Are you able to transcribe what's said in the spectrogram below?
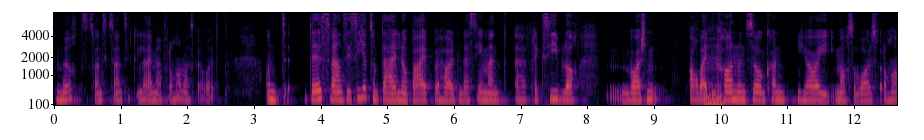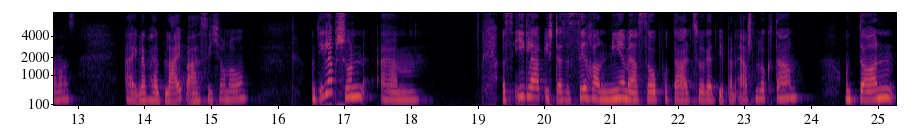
März 2020 leider mehr von daheim aus gearbeitet. Und das werden sie sicher zum Teil noch beibehalten, dass jemand äh, flexibler weißt, arbeiten kann und so und kann, ja, ich mache so alles von daheim aus. Äh, ich glaube, halt bleibt auch sicher noch. Und ich glaube schon, ähm, was ich glaube, ist, dass es sicher nie mehr so brutal zugeht wie beim ersten Lockdown. Und dann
